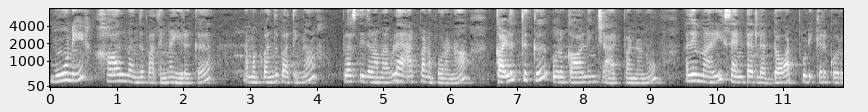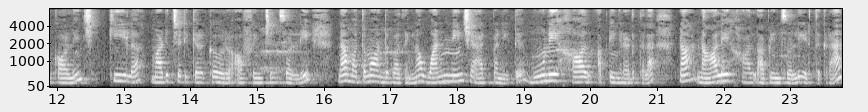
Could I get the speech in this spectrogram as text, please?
மூணே ஹால் வந்து பார்த்திங்கன்னா இருக்குது நமக்கு வந்து பார்த்திங்கன்னா ப்ளஸ் இதில் நம்ம எவ்வளோ ஆட் பண்ண போகிறோன்னா கழுத்துக்கு ஒரு கால் இன்ச் ஆட் பண்ணணும். அதே மாதிரி சென்டரில் டாட் பிடிக்கிறதுக்கு ஒரு கால் இன்ச் கீழே மடிச்சடிக்கிறதுக்கு ஒரு ஆஃப் இன்ச்சுன்னு சொல்லி நான் மொத்தமாக வந்து பார்த்தீங்கன்னா ஒன் இன்ச் ஆட் பண்ணிவிட்டு மூணே ஹால் அப்படிங்கிற இடத்துல நான் நாலே ஹால் அப்படின்னு சொல்லி எடுத்துக்கிறேன்.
